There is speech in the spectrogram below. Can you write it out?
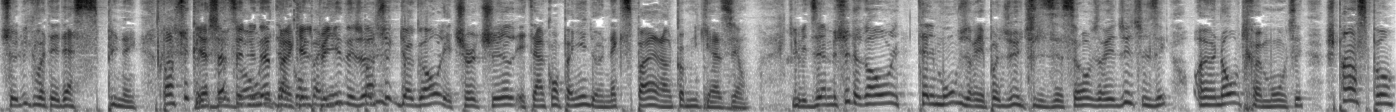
Celui qui va t'aider à spinner. Penses-tu que Il achète De ses Gaulle lunettes était dans quel pays, déjà, Penses-tu que De Gaulle et Churchill étaient accompagnés d'un expert en communication? Qui lui disait, Monsieur De Gaulle, tel mot, vous auriez pas dû utiliser ça, vous auriez dû utiliser un autre mot. Tu sais. Je pense pas.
